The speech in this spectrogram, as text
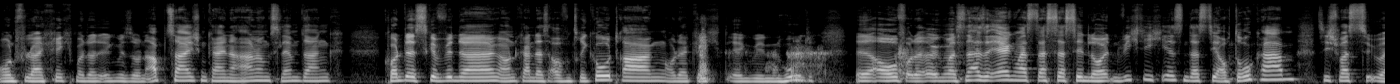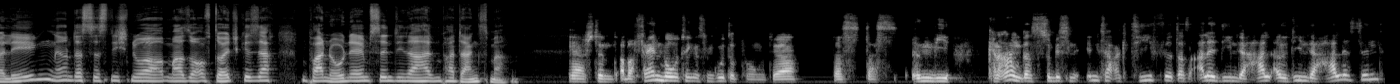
Und vielleicht kriegt man dann irgendwie so ein Abzeichen, keine Ahnung, Slam Dunk Contest-Gewinner und kann das auf dem Trikot tragen oder kriegt irgendwie einen Hut äh, auf oder irgendwas. Ne? Also irgendwas, dass das den Leuten wichtig ist und dass die auch Druck haben, sich was zu überlegen. Ne? Und dass das nicht nur mal so auf Deutsch gesagt ein paar No-Names sind, die da halt ein paar Danks machen. Ja, stimmt. Aber Fanvoting ist ein guter Punkt, ja. Dass das irgendwie, keine Ahnung, dass es so ein bisschen interaktiv wird, dass alle, die in der Halle, also die in der Halle sind,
